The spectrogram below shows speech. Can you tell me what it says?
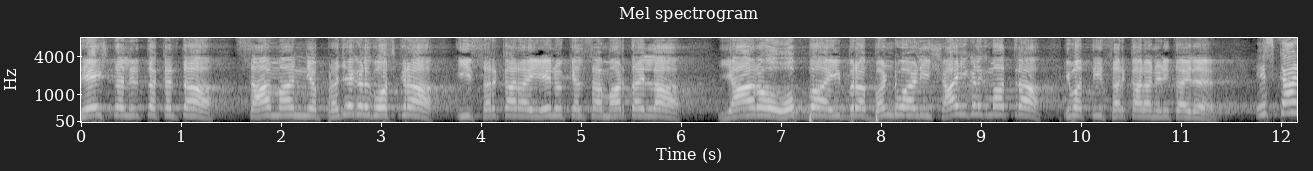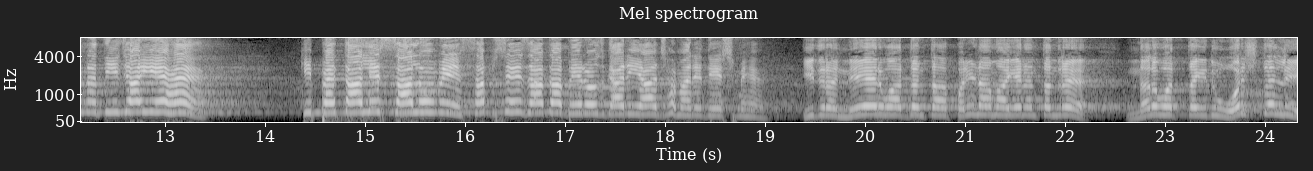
ದೇಶದಲ್ಲಿರ್ತಕ್ಕಂಥ ಸಾಮಾನ್ಯ ಪ್ರಜೆಗಳಿಗೋಸ್ಕರ ಈ ಸರ್ಕಾರ ಏನು ಕೆಲಸ ಮಾಡ್ತಾ ಇಲ್ಲ ಯಾರೋ ಒಬ್ಬ ಇಬ್ಬರ ಬಂಡವಾಳಿ ಶಾಹಿಗಳಿಗೆ ಮಾತ್ರ ಇವತ್ತು ಈ ಸರ್ಕಾರ ನಡೀತಾ ಇದೆ इसका नतीजा ये है कि 45 सालों में सबसे ज्यादा बेरोजगारी आज हमारे देश में है ಇದರ ನೇರವಾದಂತ ಪರಿಣಾಮ ಏನಂತಂದ್ರೆ ನಲವತ್ತೈದು ವರ್ಷದಲ್ಲಿ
